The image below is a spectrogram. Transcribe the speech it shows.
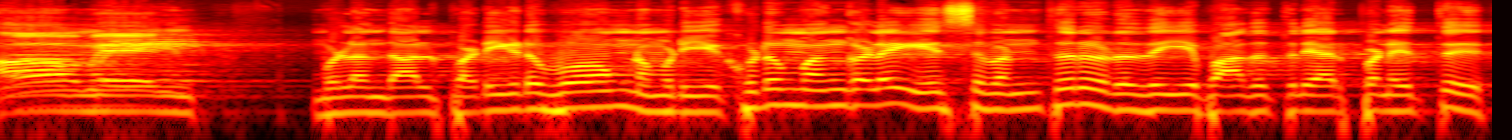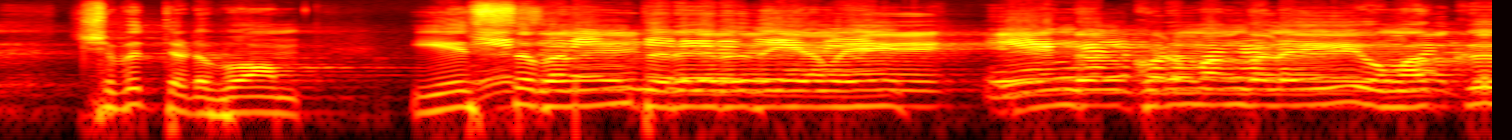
ஆமேன். முழந்தால் படியிடுவோம். நம்முடைய குடும்பங்களை இயேசுவன் திரு இருதய பாதத்திலே அர்ப்பணித்து செபித்திடுவோம். இயேசுவன் திரு இருதயமே எங்கள் குடும்பங்களை உமக்கு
